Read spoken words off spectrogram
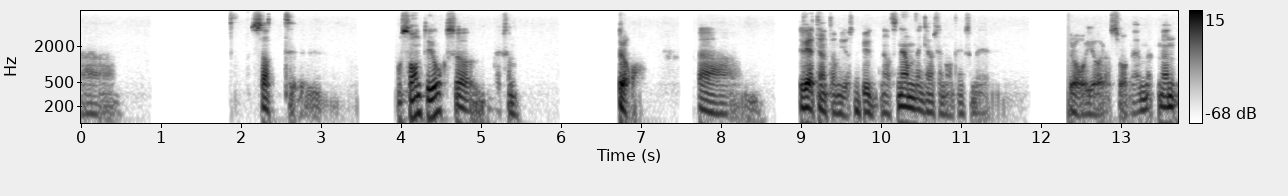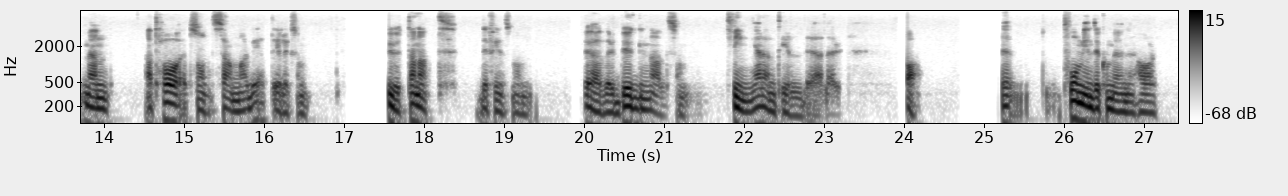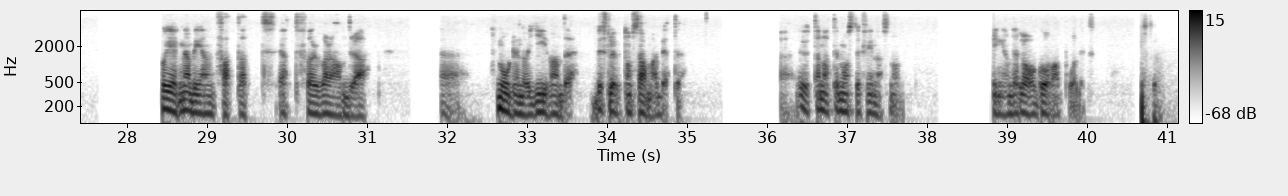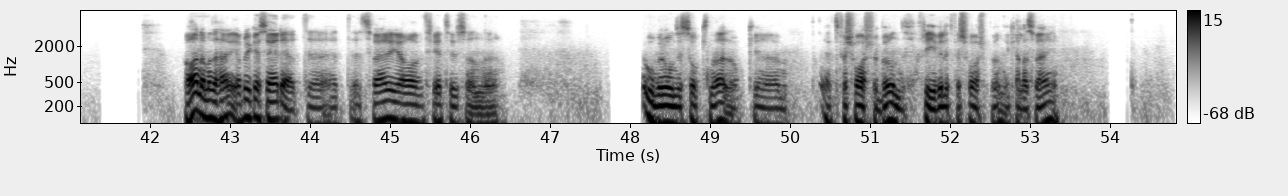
Eh, så att, och sånt är ju också liksom bra. Eh, det vet jag inte om just byggnadsnämnden kanske är någonting som är bra att göra så med. Men, men att ha ett sånt samarbete är liksom utan att det finns någon överbyggnad som tvingar en till det eller ja. Eh, två mindre kommuner har på egna ben fattat ett för varandra eh, förmodligen då givande beslut om samarbete. Eh, utan att det måste finnas någon tvingande lag ovanpå. Liksom. Ja, nej, men det här, jag brukar säga det att eh, ett, ett Sverige av 3000 oberoende socknar och ett försvarsförbund, frivilligt försvarsförbund vi kallar Sverige.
